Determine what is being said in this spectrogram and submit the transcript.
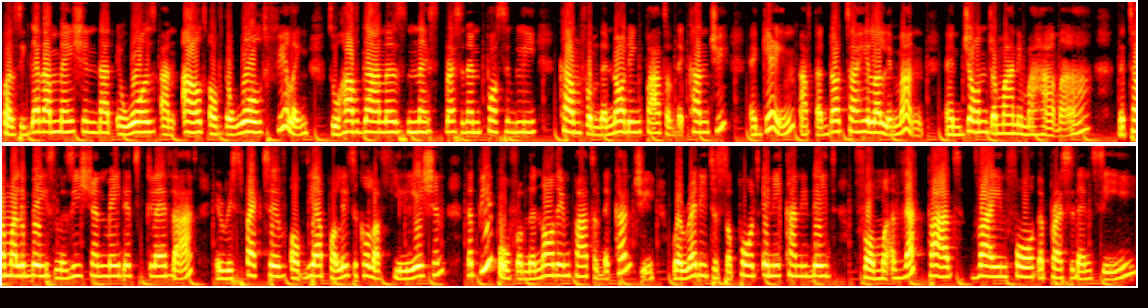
Fancy Gadam mentioned that it was an out of the world feeling to have Ghana's next president possibly come from the northern part of the country again after Dr. Hilla Limann and John Dramani Mahama. The Tamale based musician made it clear that, irrespective of their political affiliation, the people from the northern part of the country were ready to support any candidate from that part vying for the presidency,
